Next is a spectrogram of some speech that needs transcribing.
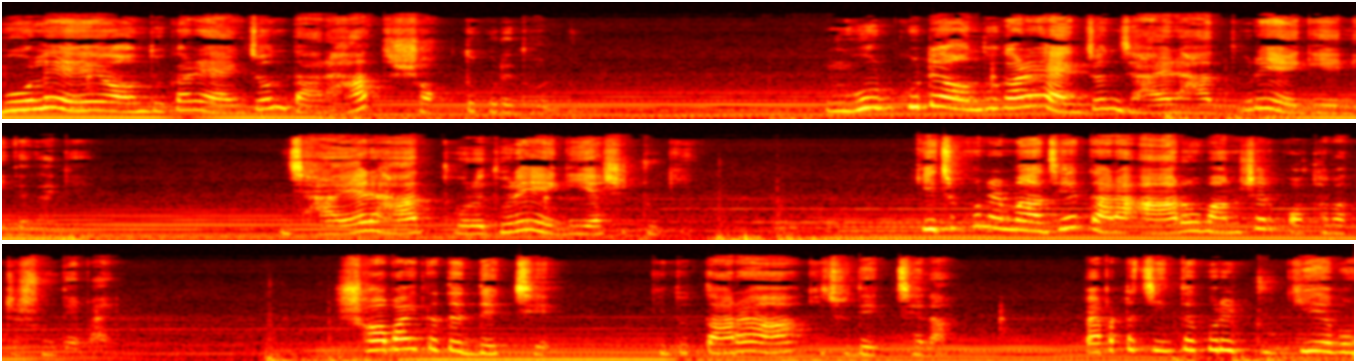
বলে অন্ধকারে একজন তার হাত শক্ত করে ধরল। ঘুটঘুটে অন্ধকারে একজন ঝায়ের হাত ধরে এগিয়ে নিতে থাকে। ঝায়ের হাত ধরে ধরে এগিয়ে আসে টুকি। কিছুক্ষণের মাঝে তারা আরও মানুষের কথাবার্তা শুনতে পায়। সবাই তাদের দেখছে, কিন্তু তারা কিছু দেখছে না। ব্যাপারটা চিন্তা করে টুকি এবং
